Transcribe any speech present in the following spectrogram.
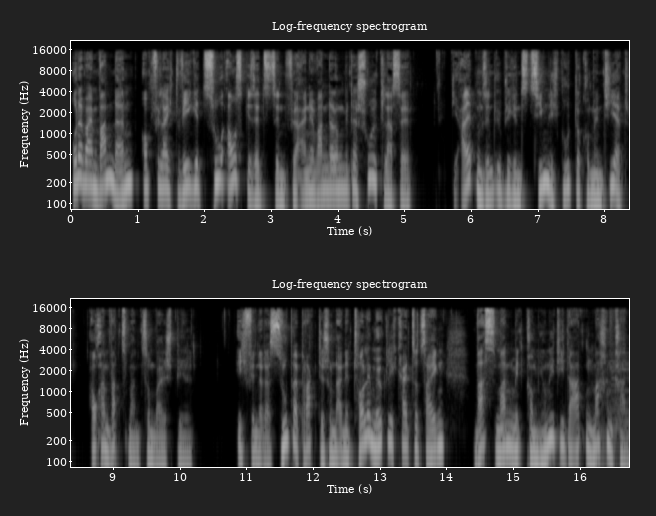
Oder beim Wandern, ob vielleicht Wege zu ausgesetzt sind für eine Wanderung mit der Schulklasse. Die Alpen sind übrigens ziemlich gut dokumentiert, auch am Watzmann zum Beispiel. Ich finde das super praktisch und eine tolle Möglichkeit zu zeigen, was man mit Community-Daten machen kann.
